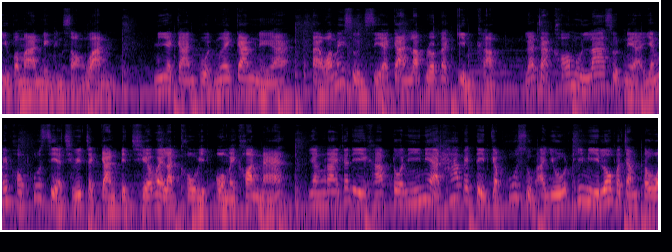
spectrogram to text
อยู่ประมาณ 1-2 วัน มีอาการปวดเมื่อยกล้ามเนื้อ แต่ว่าไม่สูญเสียการรับรสและกลิ่นครับ และจากข้อมูลล่าสุดเนี่ยยังไม่พบผู้เสียชีวิตจากการติดเชื้อไวรัสโควิดโอไมครอนนะ อย่างไรก็ดีครับ ตัวนี้เนี่ยถ้าไปติดกับผู้สูงอายุที่มีโรคประจำตัว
